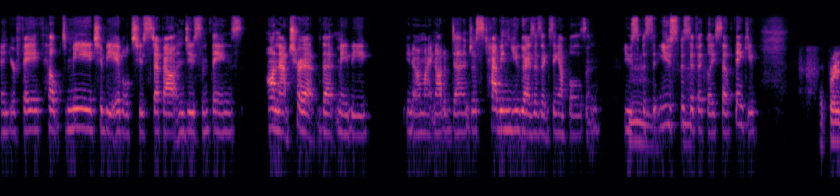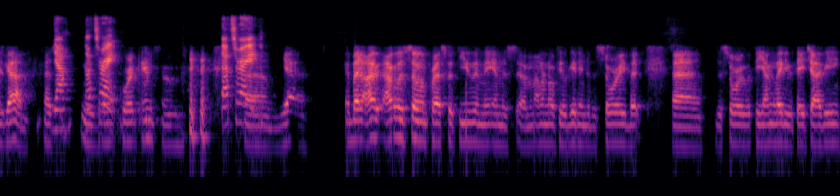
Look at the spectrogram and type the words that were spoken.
and your faith helped me to be able to step out and do some things on that trip that maybe you know I might not have done just having you guys as examples and you mm. you specifically so thank you well, praise God. That's, yeah, that's right. Where it came from. that's right. Um, yeah. But I, I was so impressed with you and the in this. Um, I don't know if you'll get into the story, but uh, the story with the young lady with HIV.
